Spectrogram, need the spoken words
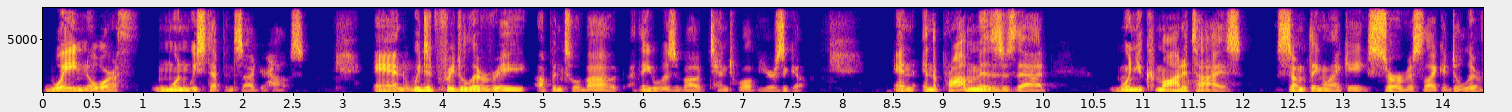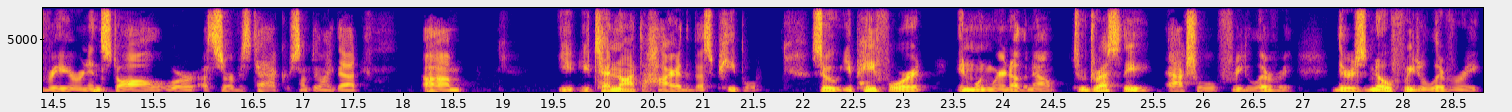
way north when we step inside your house. And we did free delivery up until about, I think it was about 10, 12 years ago. And, and the problem is, is that when you commoditize something like a service, like a delivery or an install or a service tech or something like that, um, you, you tend not to hire the best people. So you pay for it in one way or another. Now, to address the actual free delivery, there is no free delivery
